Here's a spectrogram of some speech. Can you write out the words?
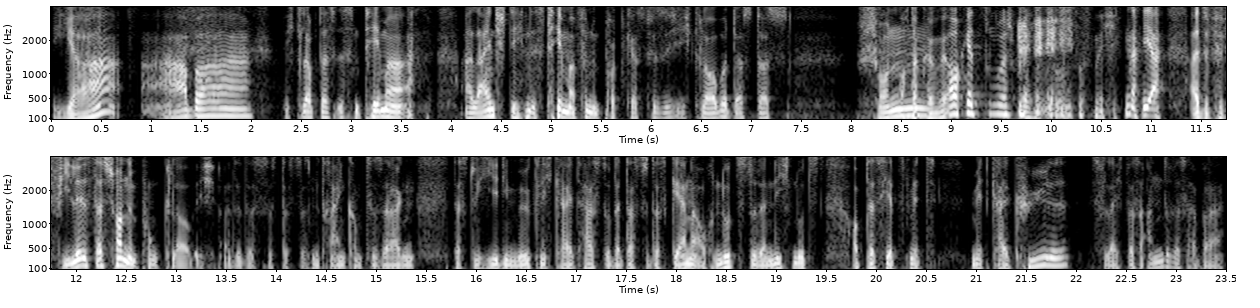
ja, aber ich glaube, das ist ein Thema, alleinstehendes Thema für einen Podcast für sich. Ich glaube, dass das schon. Ach, da können wir auch jetzt drüber sprechen. So ist das nicht. naja, also für viele ist das schon ein Punkt, glaube ich. Also, dass, dass, dass das mit reinkommt, zu sagen, dass du hier die Möglichkeit hast oder dass du das gerne auch nutzt oder nicht nutzt. Ob das jetzt mit, mit Kalkül ist vielleicht was anderes, aber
